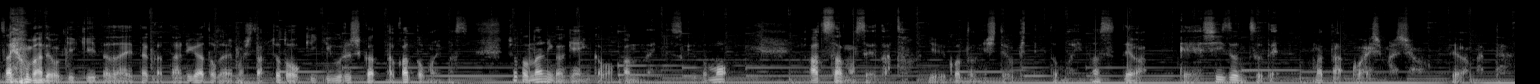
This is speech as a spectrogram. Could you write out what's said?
最後までお聞きいただいた方ありがとうございました。ちょっとお聞き苦しかったかと思います。ちょっと何が原因かわかんないんですけども、暑さのせいだということにしておきたいと思います。では、えー、シーズン2でまたお会いしましょう。ではまた。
